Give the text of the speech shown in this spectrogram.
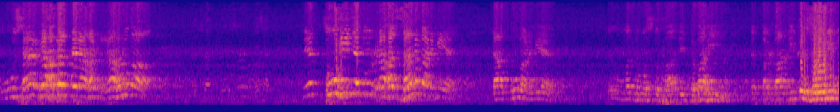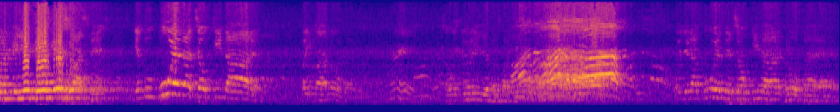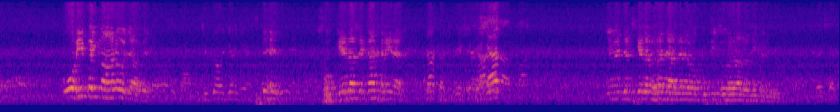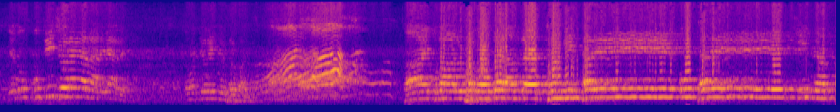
اس ہے رہبر تیرا رہنما۔ تو ہی جدو راہ زن بن گیا ڈاکو بن گیا امت مستفا کی تباہی بربادی تو ضروری بن گئی ہے کہ اس واسطے؟ جدو بوئے کا چوکیدار بےمان ہو گئے۔ جائے جڑا بوئے کے چوکیدار کھڑوتا ہے وہی بےمان ہو جائے چھوکے کا کھ نہیں رہنا جی جٹکے لفظ ہیں وہ کتی چورا رلی کری جب کتی چورا رل جائے تو جو اقبال فرماتا تھوڑی تھری اٹھے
